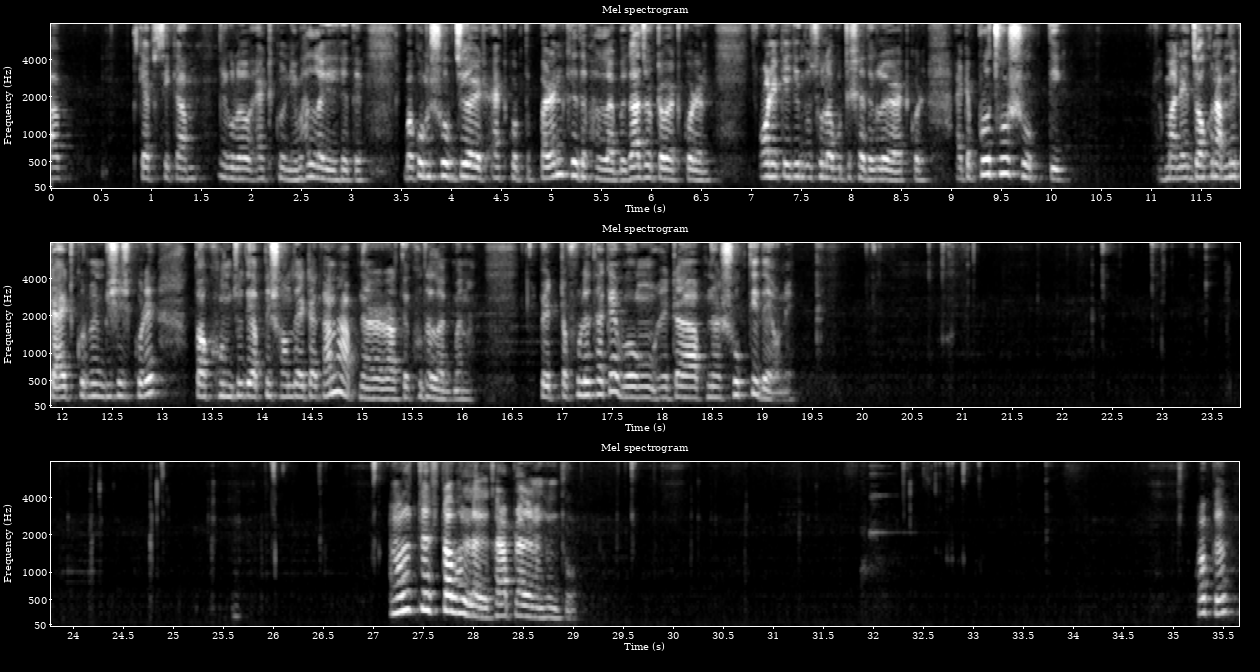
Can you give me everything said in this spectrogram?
ক্যাপসিকাম এগুলো অ্যাড করে নিই ভালো লাগে খেতে। বা কোনো সবজিও অ্যাড করতে পারেন, খেতে ভালো লাগবে, গাজরটাও অ্যাড করেন। অনেকে কিন্তু ছোলা বুটের সাথে এগুলো অ্যাড করে। এটা প্রচুর শক্তি। মানে যখন আপনি ডায়েট করবেন বিশেষ করে, তখন যদি আপনি সন্ধ্যায় এটা খান, আপনার রাতে ক্ষুধা লাগবে না। পেটটা ফুলে থাকে এবং এটা আপনার শক্তি দেয় অনেক। আমাদের টেস্টটাও ভালো লাগে, খারাপ লাগে না কিন্তু।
